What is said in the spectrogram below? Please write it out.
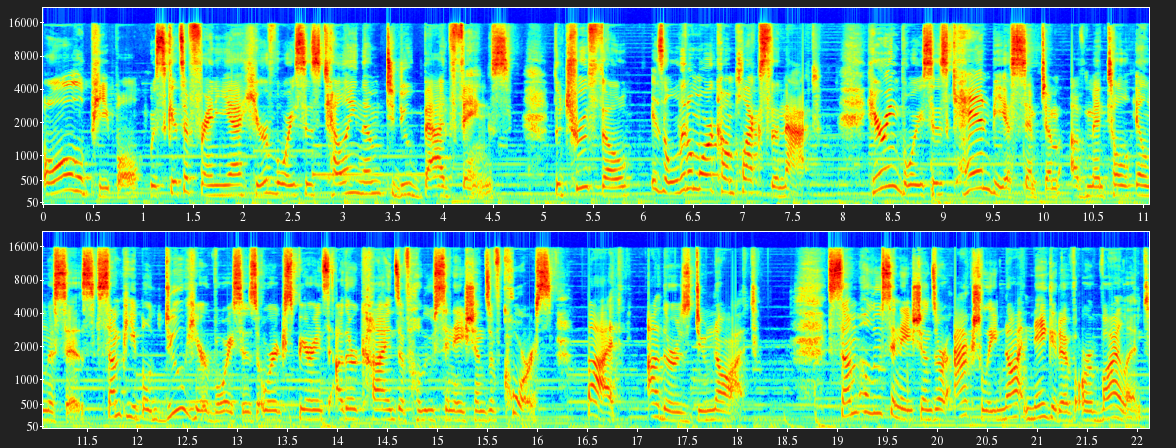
all people with schizophrenia hear voices telling them to do bad things. The truth, though, is a little more complex than that. Hearing voices can be a symptom of mental illnesses. Some people do hear voices or experience other kinds of hallucinations, of course, but others do not. Some hallucinations are actually not negative or violent,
